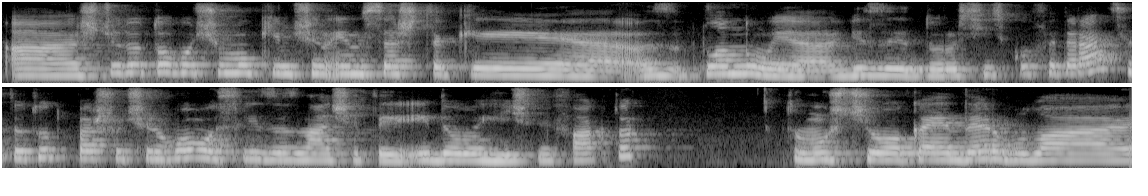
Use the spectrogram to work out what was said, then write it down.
А щодо того, чому Кім Чен Ін все ж таки е, планує візит до Російської Федерації, то тут першочергово слід зазначити ідеологічний фактор. Тому що КНДР була,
